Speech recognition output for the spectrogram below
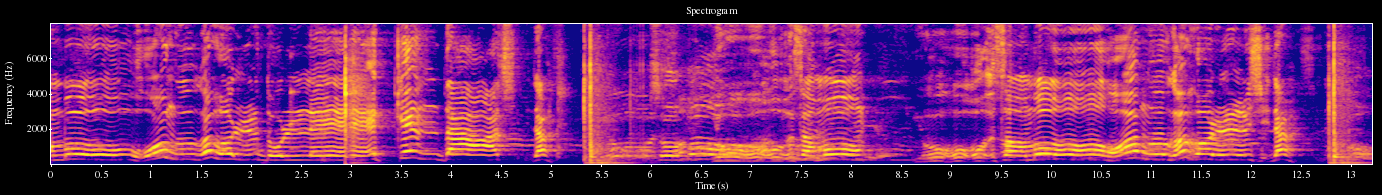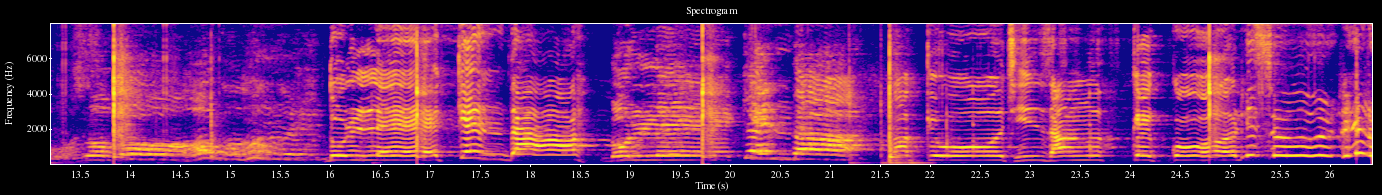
요서목을 놀래 깬다. 시작. 요서목 요서목을 시작. 놀래 깬다. 놀래 깬다. 학교 진상 꾀꼬리 수리로.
